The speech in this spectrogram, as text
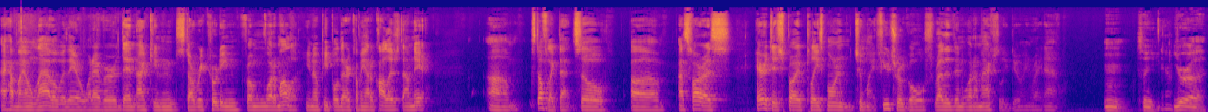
I have my own lab over there or whatever, then I can start recruiting from Guatemala. You know, people that are coming out of college down there, um, stuff like that. So um, as far as heritage, probably plays more into my future goals rather than what I'm actually doing right now. So you're a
